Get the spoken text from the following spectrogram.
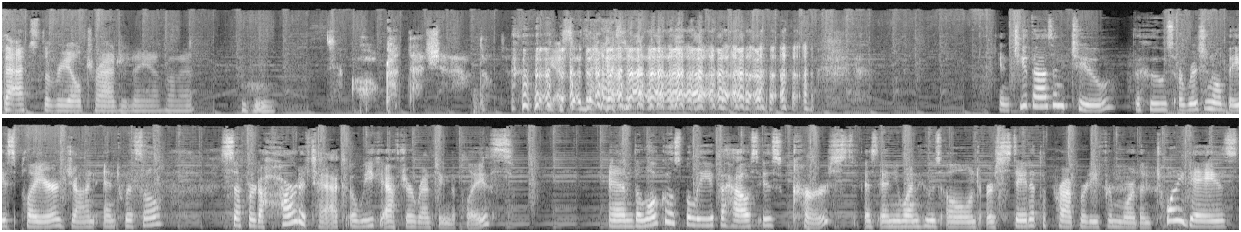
That's the real tragedy, isn't it? Mm-hmm. Oh, cut that out. Don't do it. yes, that. In 2002, The Who's original bass player, John Entwistle, suffered a heart attack a week after renting the place. And the locals believe the house is cursed, as anyone who's owned or stayed at the property for more than 20 days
